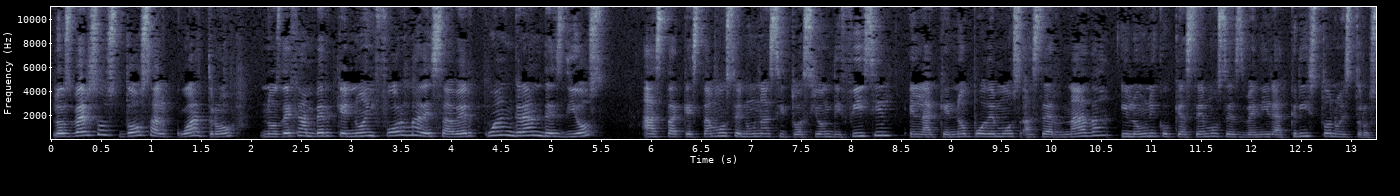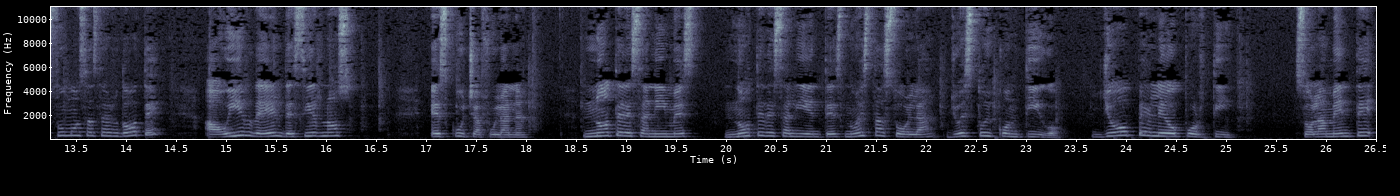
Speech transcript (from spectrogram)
Los versos 2 al 4 nos dejan ver que no hay forma de saber cuán grande es Dios hasta que estamos en una situación difícil en la que no podemos hacer nada y lo único que hacemos es venir a Cristo, nuestro sumo sacerdote, a oír de Él decirnos, escucha fulana, no te desanimes, no te desalientes, no estás sola, yo estoy contigo, yo peleo por ti. Solamente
